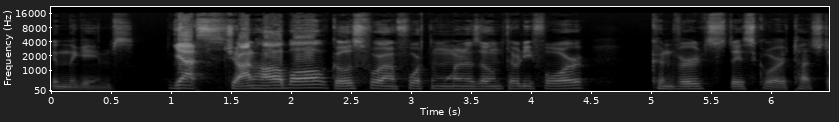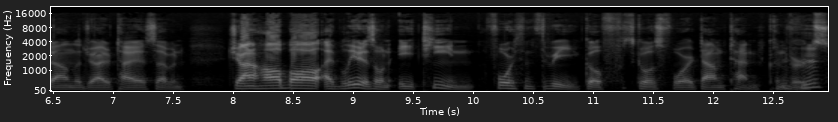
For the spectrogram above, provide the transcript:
in the games. yes, John Harbaugh goes for on fourth and one in his own 34, converts, they score a touchdown, the drive tied at seven. John Harbaugh, I believe, is on 18, fourth and three, go goes for it down 10, converts.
